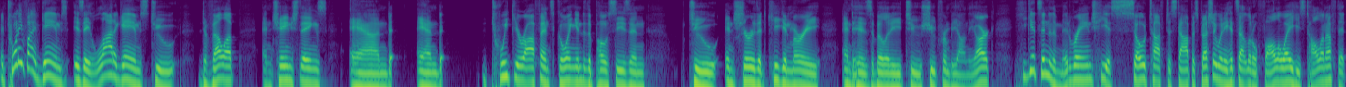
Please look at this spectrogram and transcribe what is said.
Like 25 games is a lot of games to develop and change things and and tweak your offense going into the postseason to ensure that Keegan Murray and his ability to shoot from beyond the arc. He gets into the mid range. He is so tough to stop, especially when he hits that little fall away. He's tall enough that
